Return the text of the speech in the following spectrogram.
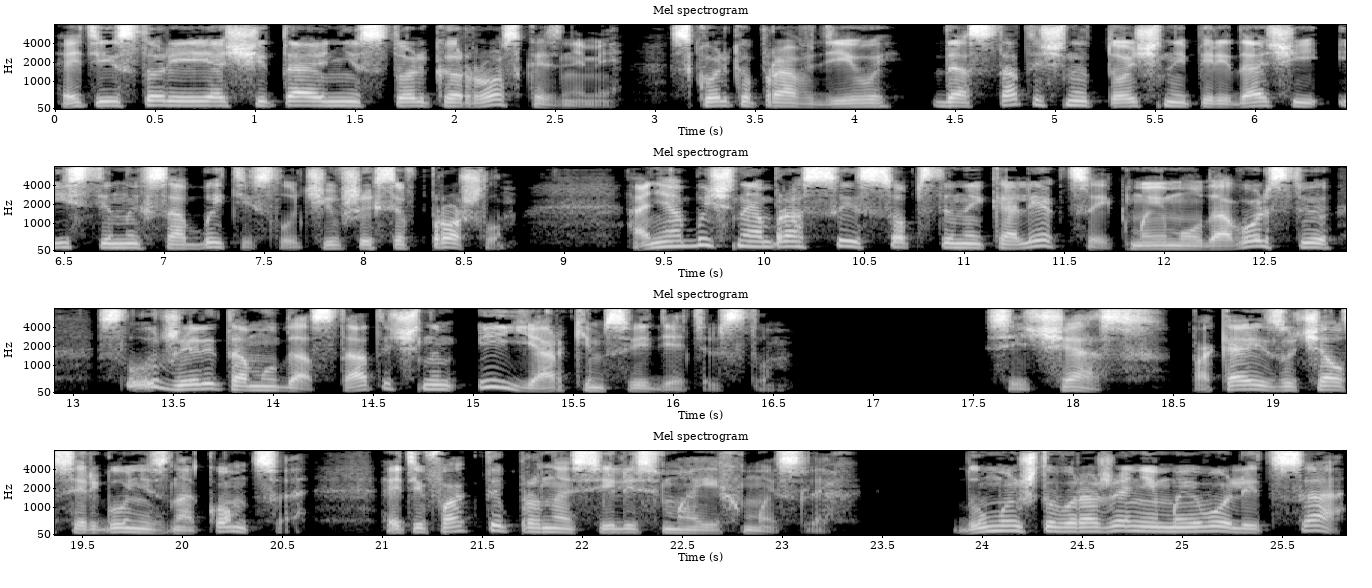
Эти истории я считаю не столько россказнями, сколько правдивой, достаточно точной передачей истинных событий, случившихся в прошлом, а необычные образцы из собственной коллекции, к моему удовольствию, служили тому достаточным и ярким свидетельством. Сейчас, пока я изучал серьгу незнакомца, эти факты проносились в моих мыслях. Думаю, что выражение моего лица,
